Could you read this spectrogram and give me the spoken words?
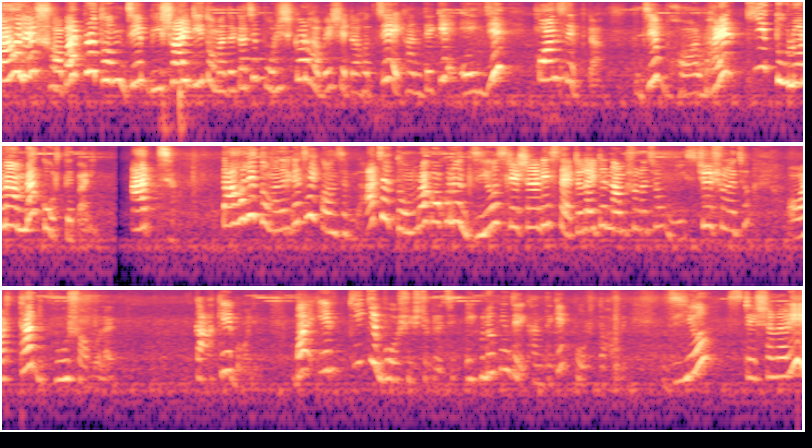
তাহলে সবার প্রথম যে বিষয়টি তোমাদের কাছে পরিষ্কার হবে সেটা হচ্ছে এখান থেকে এই যে কনসেপ্টটা যে ভর ভারের কি তুলনা আমরা করতে পারি। আচ্ছা তাহলে তোমাদের কাছে এই কনসেপ্ট আচ্ছা তোমরা কখনো জিও স্টেশনারি স্যাটেলাইটের নাম শুনেছো? নিশ্চয়ই শুনেছো। অর্থাৎ ভূসমলয় কাকে বলে? বা এর কি কি বৈশিষ্ট্য রয়েছে? এগুলো কিন্তু এখান থেকে পড়তে হবে। জিও স্টেশনারি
